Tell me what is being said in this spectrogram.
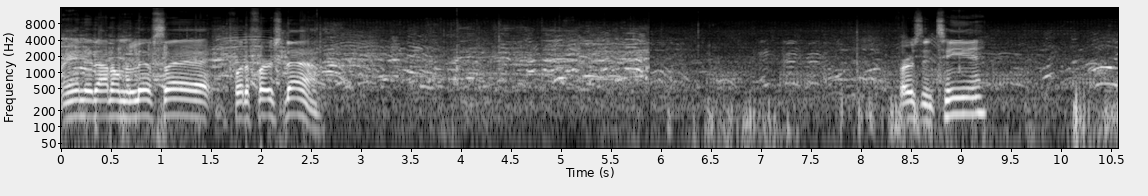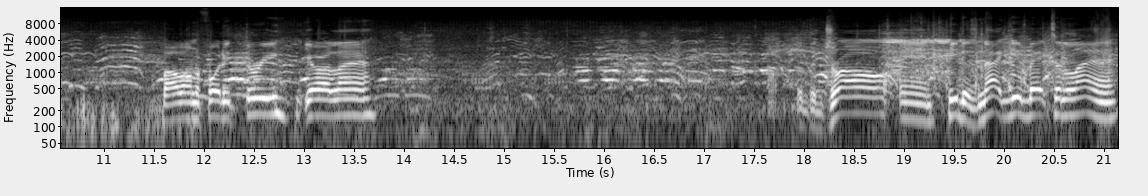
Ran it out on the left side for the first down. First and 10. Ball on the 43 yard line. With the draw, and he does not get back to the line.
